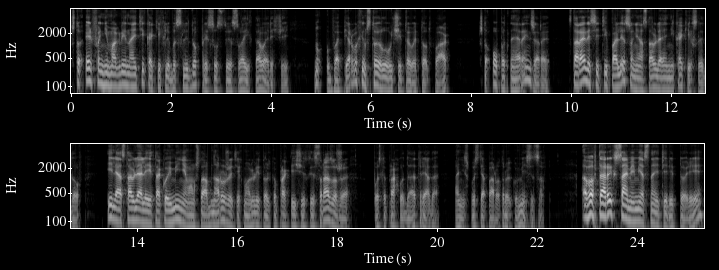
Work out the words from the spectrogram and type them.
что эльфы не могли найти каких-либо следов присутствия своих товарищей. Ну, во-первых, им стоило учитывать тот факт, что опытные рейнджеры старались идти по лесу, не оставляя никаких следов, или оставляли их такой минимум, что обнаружить их могли только практически сразу же после прохода отряда, а не спустя пару-тройку месяцев. А во-вторых, сами местные территории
